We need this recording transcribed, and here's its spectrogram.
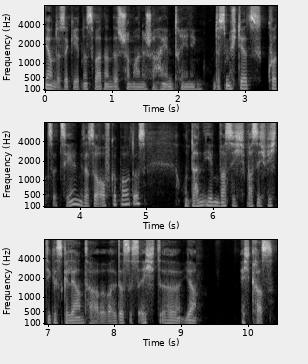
Ja, und das Ergebnis war dann das schamanische Heimtraining. Und das möchte ich jetzt kurz erzählen, wie das so aufgebaut ist. Und dann eben, was ich, was ich Wichtiges gelernt habe, weil das ist echt, äh, ja, echt krass.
